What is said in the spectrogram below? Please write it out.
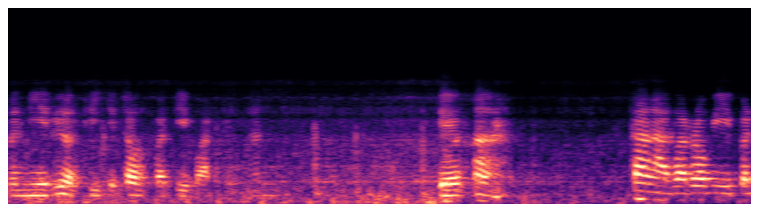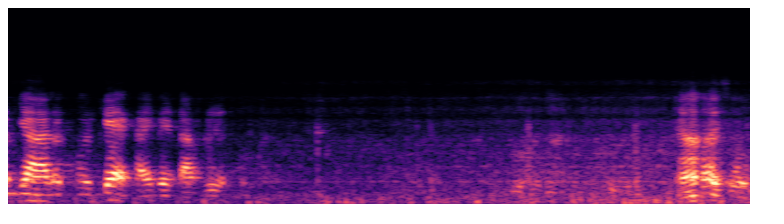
มันมีเรื่องที่จะต้องปฏิบัติตรงนั้นเดี๋ยวอ่าถ้าหากว่าเรามีปัญญาเราควรแก้ไขไปตามเรื่องนะให้สูง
